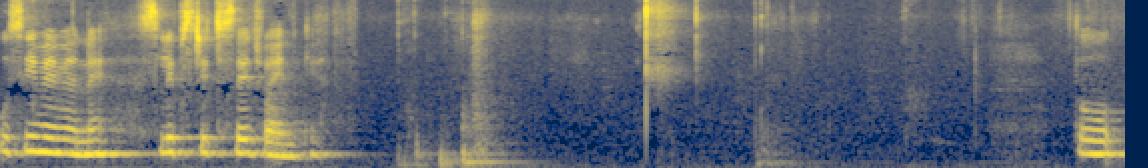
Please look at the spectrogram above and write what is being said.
उसी में मैंने स्लिप स्टिच से ज्वाइन किया। तो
